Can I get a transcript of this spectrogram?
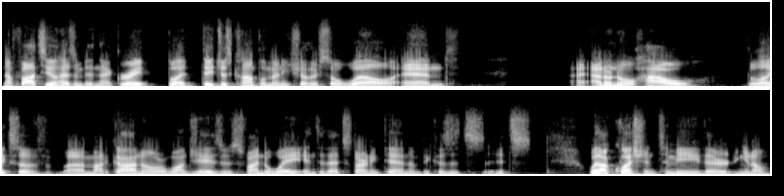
now Fazio hasn't been that great but they just complement each other so well and I, I don't know how the likes of uh, Marcano or Juan Jesus find a way into that starting tandem because it's it's without question, to me, they're you know,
